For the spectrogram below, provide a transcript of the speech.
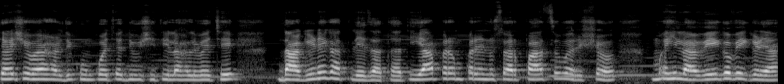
त्याशिवाय हळदी कुंकवाच्या दिवशी तिला हलव्याचे दागिने घातले जातात. या परंपरेनुसार पाच वर्ष महिला वेगवेगळ्या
